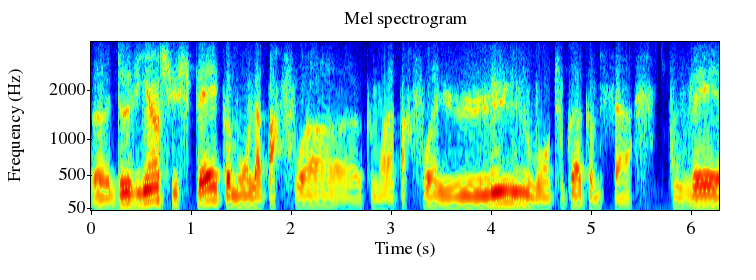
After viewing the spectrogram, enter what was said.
devient suspect comme on l'a parfois comme on l'a parfois lu ou en tout cas comme ça pouvait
